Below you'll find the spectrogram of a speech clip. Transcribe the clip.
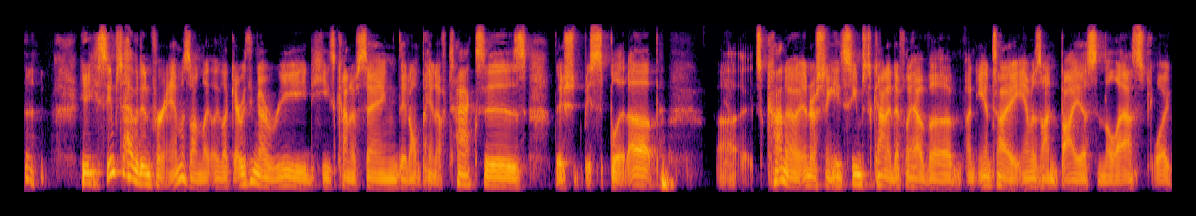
he seems to have it in for Amazon lately. Like everything I read, he's kind of saying they don't pay enough taxes, they should be split up. Uh, it's kind of interesting. He seems to kind of definitely have a, an anti-Amazon bias in the last like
